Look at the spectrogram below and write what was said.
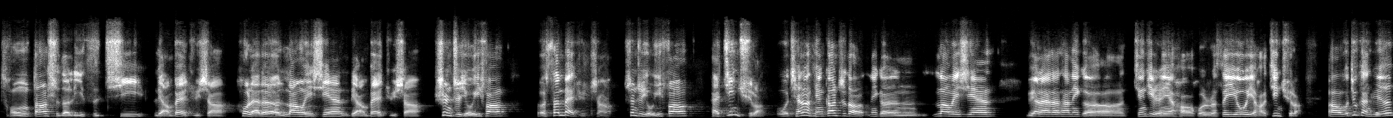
从当时的李子柒两败俱伤，后来的浪味仙两败俱伤，甚至有一方。呃，三败俱伤，甚至有一方还进去了。我前两天刚知道，那个浪味仙原来的他那个经纪人也好，或者说 CEO 也好进去了啊，我就感觉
